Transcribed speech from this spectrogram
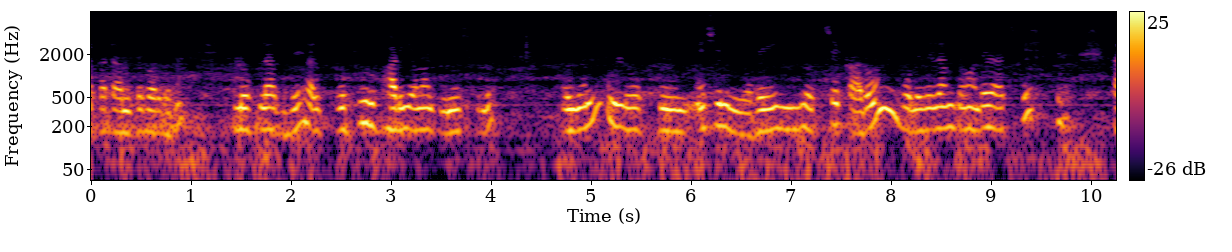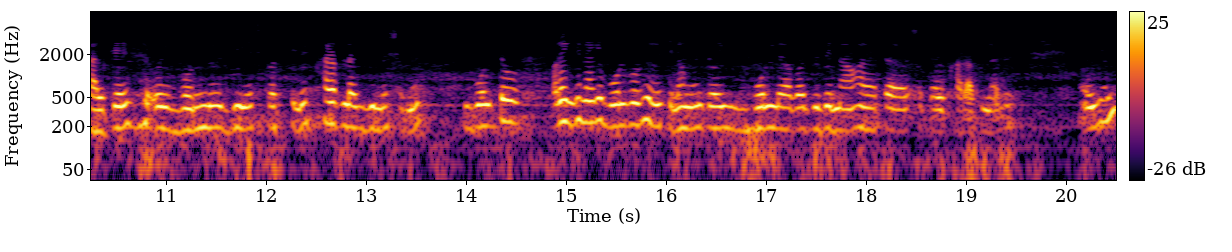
একা টানতে পারবে না, লোক লাগবে, আর প্রচুর ভারী আমার জিনিসগুলো। ওই জন্য লোক এসে নিয়ে যাবে। এই হচ্ছে কারণ, বলে দিলাম তোমাদের আজকে। কালকে ওই বন্ধু জিজ্ঞেস করছিলে, খারাপ লাগছিল শুনে। বলতেও অনেক দিন আগে বলব ভেবেছিলাম, কিন্তু ওই বললে আবার যদি না হয় এটা সেটাও খারাপ লাগে। ওই জন্য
